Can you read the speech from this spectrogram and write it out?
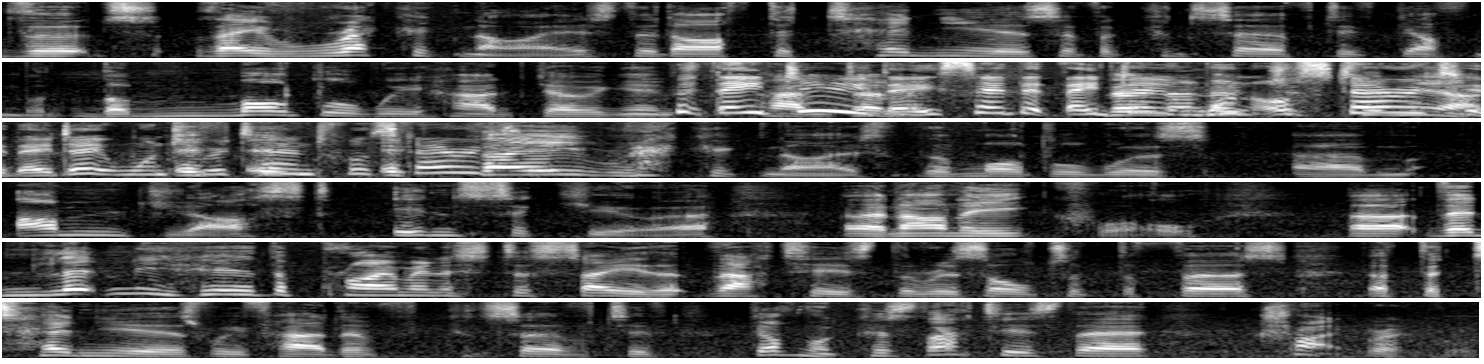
that they recognise that after 10 years of a Conservative government, the model we had going into But they the do. pandemic- They say that they No, don't no, no, want just hear me austerity. They don't want to If- return if- to austerity. If they recognise that the model was um, unjust, insecure and unequal, uh, then let me hear the Prime Minister say that that is the result of the first of the 10 years we've had of Conservative government, because that is their track record.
